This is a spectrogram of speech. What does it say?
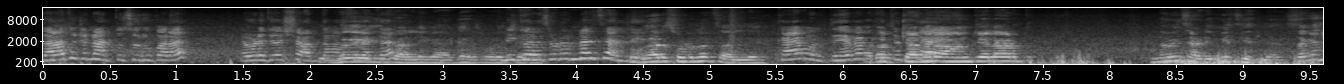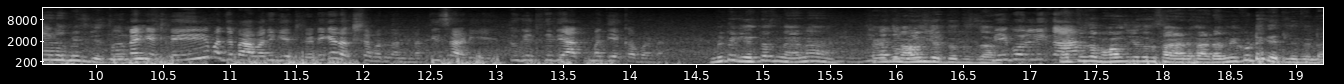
जा तुझे नाटक सुरू करत एवढे दिवस शांत बघ बसले किती तर. चालले का? घर सोडून मी घर चालले. सोडून नाही तू चालले घर सोडूनच चालले. काय बोलते? हे बघ आता त्याच्यात कॅमेरा काय? ऑन केल्यावर नवीन साडी मीच घेतल्या सगळ्या साड्या मीच तू घेतल्या नाही घेतली? माझ्या बाबाने घेतली. ठीक आहे रक्षाबंधनला. ती साडी आहे. तू घेतलेली आतमध्ये एका बडा. मी तर घेतच नाही ना. सगळं तू भाऊच बोलली? घेतो तुझा. मी बोलली का? मग तुझा भाऊच घेतो साड्या साड्या. मी कुठे घेतली तुला?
